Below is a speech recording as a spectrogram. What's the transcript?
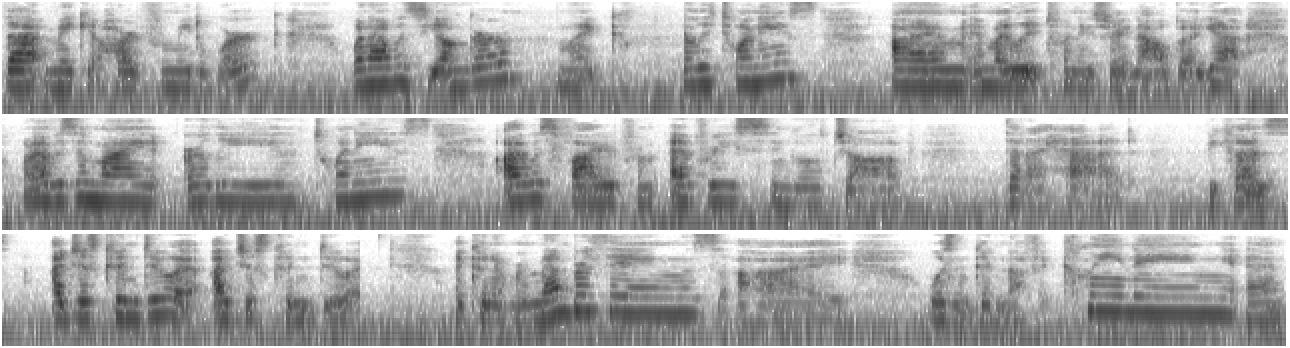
that make it hard for me to work. When I was younger, like early 20s, I'm in my late 20s right now, but yeah, when I was in my early 20s, I was fired from every single job that I had because I just couldn't do it. I just couldn't do it. I couldn't remember things. I wasn't good enough at cleaning and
